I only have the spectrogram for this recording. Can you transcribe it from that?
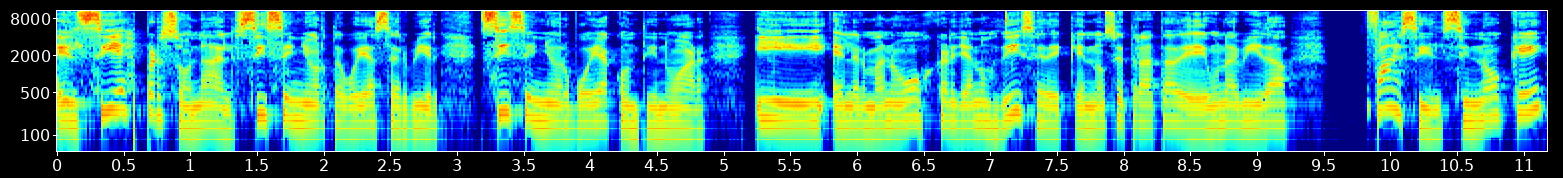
El sí es personal. Sí, Señor, te voy a servir. Sí, Señor, voy a continuar. Y el hermano Oscar ya nos dice de que no se trata de una vida fácil, sino que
